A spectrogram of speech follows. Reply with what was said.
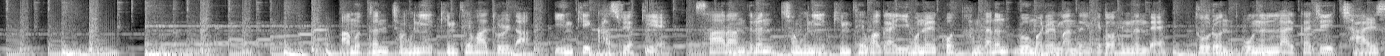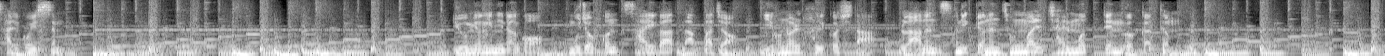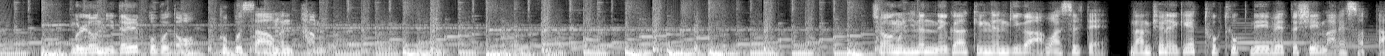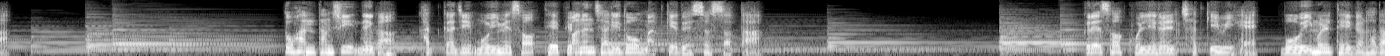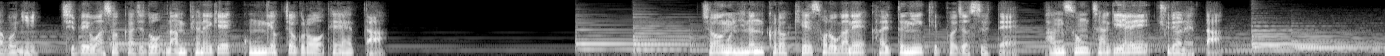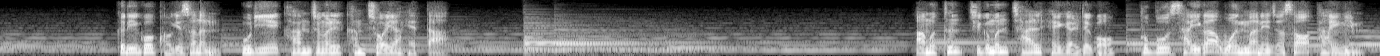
아무튼 정훈이 김태화 둘 다 인기 가수였기에 사람들은 정훈이 김태화가 이혼을 곧 한다는 루머를 만들기도 했는데 둘은 오늘날까지 잘 살고 있음. 유명인이라고 무조건 사이가 나빠져 이혼을 할 것이다 라는 선입견은 정말 잘못된 것 같음. 물론 이들 부부도 부부싸움은 함. 정훈이는 내가 갱년기가 왔을 때 남편에게 툭툭 내뱉듯이 말했었다. 또한 당시 내가 갖가지 모임에서 대표하는 자리도 맡게 됐었었다. 그래서 권리를 찾기 위해 모임을 대변하다 보니 집에 와서까지도 남편에게 공격적으로 대했다. 정훈이는 그렇게 서로 간의 갈등이 깊어졌을 때 방송 자기애에 출연했다. 그리고 거기서는 우리의 감정을 감추어야 했다. 아무튼 지금은 잘 해결되고 부부 사이가 원만해져서 다행임.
